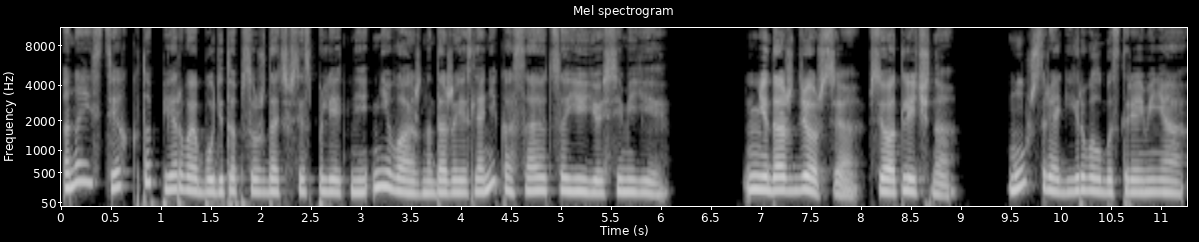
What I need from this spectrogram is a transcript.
Она из тех, кто первая будет обсуждать все сплетни, неважно, даже если они касаются ее семьи. «Не дождешься, все отлично». Муж среагировал быстрее меня.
